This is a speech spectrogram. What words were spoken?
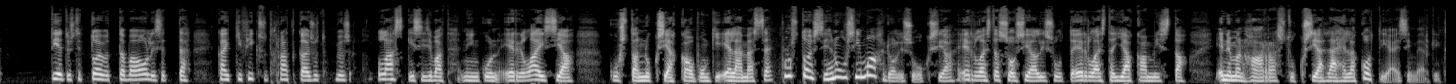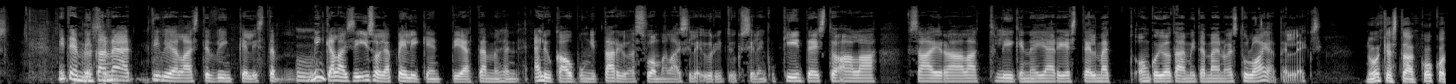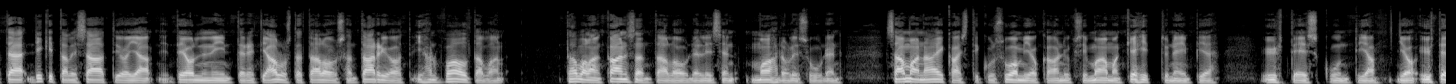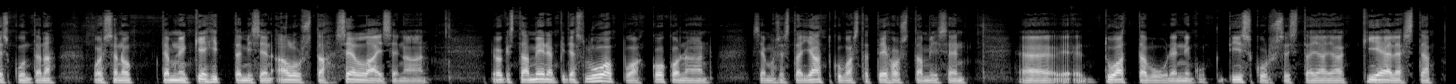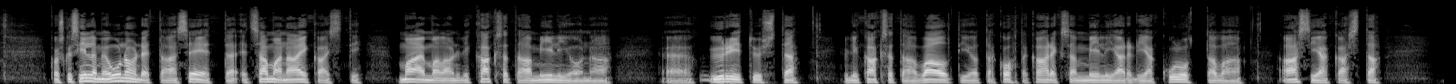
tietysti toivottavaa olisi, että kaikki fiksut ratkaisut myös laskisivat niin kuin erilaisia kustannuksia kaupunkielämässä, plus toisi siihen uusia mahdollisuuksia, erilaista sosiaalisuutta, erilaista jakamista, enemmän harrastuksia lähellä kotia esimerkiksi. Miten Mika Tässä... näet tivialaisten vinkkelistä, mm. minkälaisia isoja pelikenttiä tämmöisen älykaupungit tarjoaa suomalaisille yrityksille, niin kuin kiinteistöala, sairaalat, liikennejärjestelmät, onko jotain, mitä mä en ole tullut ajatelleeksi? No oikeastaan koko tämä digitalisaatio ja teollinen internet ja alustataloushan tarjoavat ihan valtavan tavallaan kansantaloudellisen mahdollisuuden samanaikaisesti kuin Suomi, joka on yksi maailman kehittyneimpiä yhteiskuntia, jo yhteiskuntana voisi sanoa tämmöinen kehittämisen alusta sellaisenaan. Niin oikeastaan meidän pitäisi luopua kokonaan semmoisesta jatkuvasta tehostamisen, tuottavuuden niin kuin diskurssista ja, ja kielestä, koska sillä me unohdetaan se, että, että samanaikaisesti maailmalla on yli 200 miljoonaa yritystä, yli 200 valtiota, kohta 8 miljardia kuluttavaa asiakasta,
